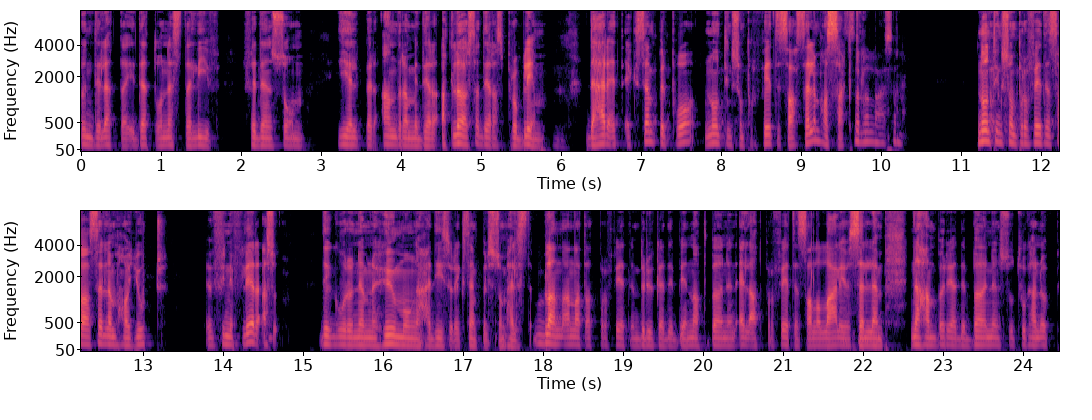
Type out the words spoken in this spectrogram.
underlätta i detta och nästa liv för den som hjälper andra med deras, att lösa deras problem. Mm. Det här är ett exempel på någonting som profeten wasallam har sagt. Någonting som profeten wasallam har gjort. Det finns flera, alltså, det går att nämna hur många hadiser och exempel som helst. Bland annat att profeten brukade be nattbönen eller att profeten sallallahu alaihi wasallam när han började bönen så tog han upp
